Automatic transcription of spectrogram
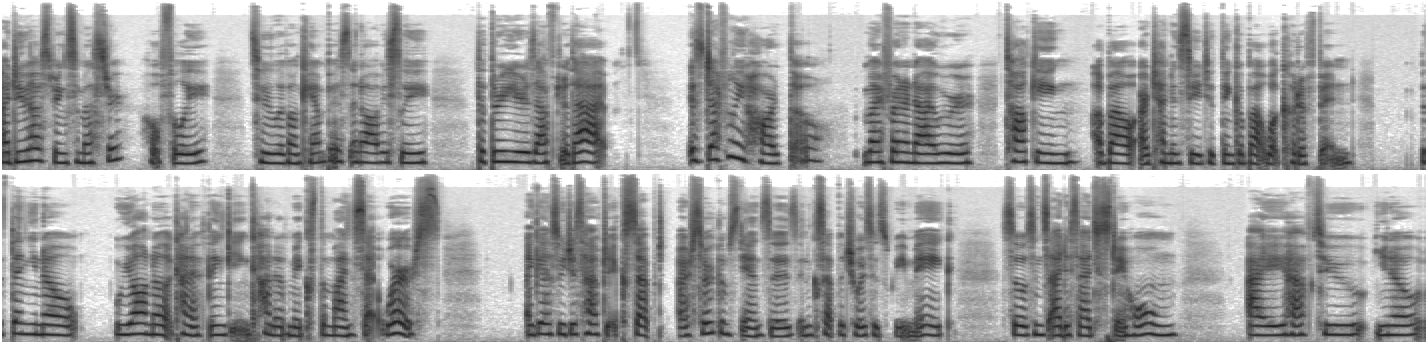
I do have spring semester, hopefully, to live on campus, and obviously, the three years after that is definitely hard though. My friend and I, we were talking about our tendency to think about what could have been. But then, you know, we all know that kind of thinking kind of makes the mindset worse. I guess we just have to accept our circumstances and accept the choices we make. So since I decided to stay home, I have to, you know,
